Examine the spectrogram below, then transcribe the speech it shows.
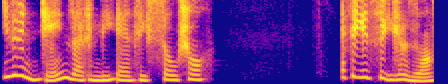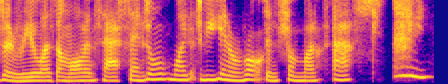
Even in games, I can be antisocial. I think it's because once I realize I'm on a task, I don't like to be interrupted from my task. you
